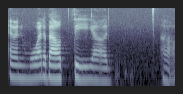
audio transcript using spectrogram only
And what about the? Uh, uh,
